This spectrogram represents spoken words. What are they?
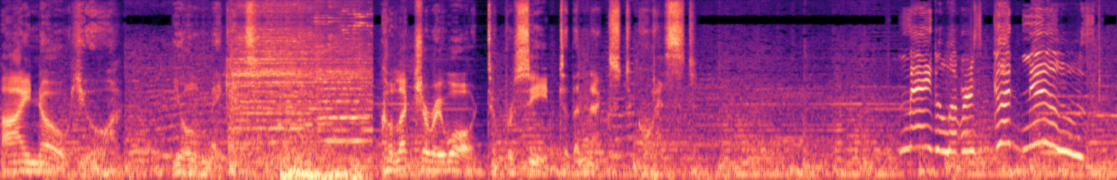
I know you. You'll make it. Collect your reward to proceed to the next quest. May delivers good news!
